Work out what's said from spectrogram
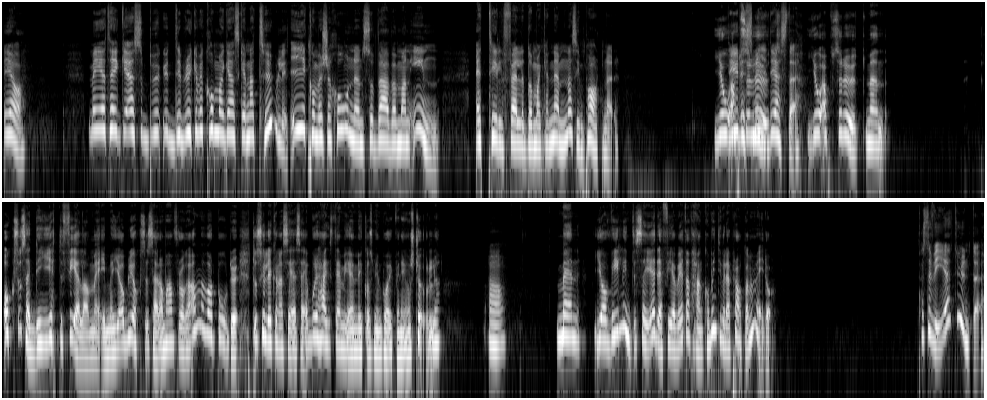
Ja. Men jag tänker, alltså, det brukar väl komma ganska naturligt. I konversationen så väver man in ett tillfälle då man kan nämna sin partner. Jo, Det är ju det absolut. smidigaste. Jo, absolut, men också så här, det är jättefel av mig, men jag blir också så här, om han frågar, ja ah, men vart bor du? Då skulle jag kunna säga så här, jag bor i Hägersten, jag är mycket hos min pojkvän i Hornstull. Ja. Men jag vill inte säga det, för jag vet att han kommer inte vilja prata med mig då. Fast det vet du ju inte.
